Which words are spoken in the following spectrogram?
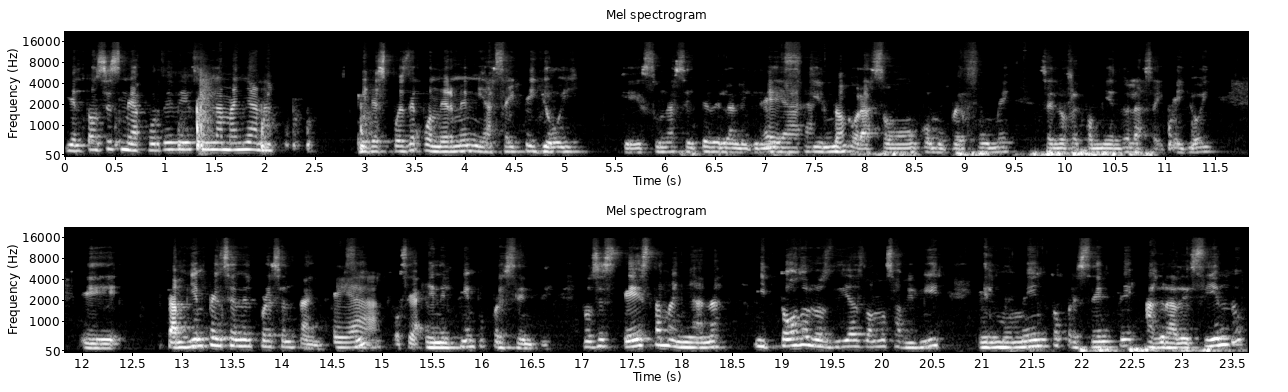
Y entonces me acordé de eso en la mañana y después de ponerme mi aceite Joy, que es un aceite de la alegría aquí en mi corazón como perfume, se los recomiendo el aceite Joy. Eh, también pensé en el present time, o sea, en el tiempo presente. Entonces, esta mañana y todos los días vamos a vivir el momento presente agradeciendo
